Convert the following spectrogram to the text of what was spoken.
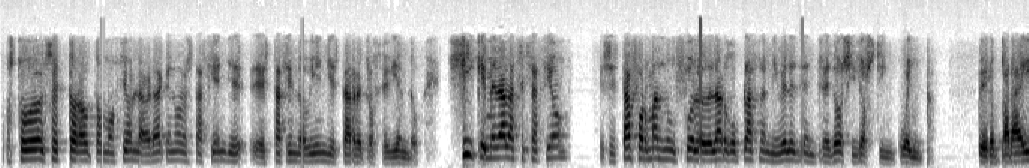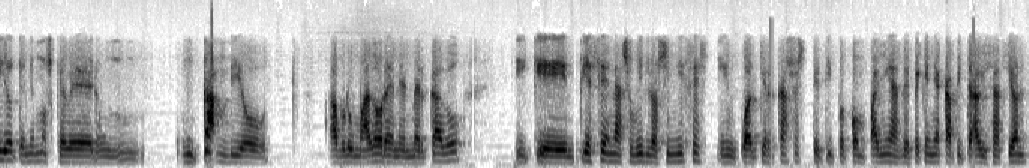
pues todo el sector automoción la verdad que no lo está haciendo, bien y está retrocediendo. Sí que me da la sensación que se está formando un suelo de largo plazo en niveles de entre 2 y 2,50, pero para ello tenemos que ver un, cambio abrumador en el mercado y que empiecen a subir los índices en cualquier caso este tipo de compañías de pequeña capitalización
